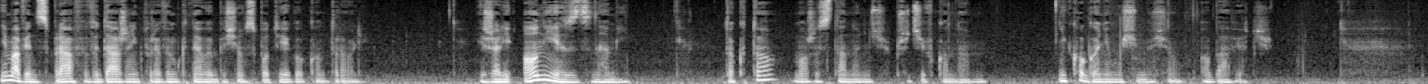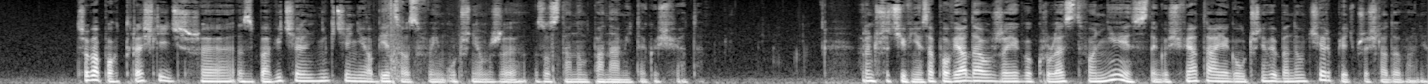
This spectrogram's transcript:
Nie ma więc spraw, wydarzeń, które wymknęłyby się spod Jego kontroli. Jeżeli On jest z nami, to kto może stanąć przeciwko nam? Nikogo nie musimy się obawiać. Trzeba podkreślić, że Zbawiciel nigdzie nie obiecał swoim uczniom, że zostaną panami tego świata. Wręcz przeciwnie, zapowiadał, że jego królestwo nie jest z tego świata, a jego uczniowie będą cierpieć prześladowania.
